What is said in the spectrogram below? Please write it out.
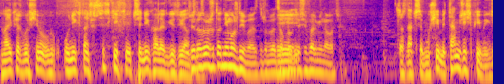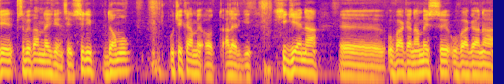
najpierw musimy uniknąć wszystkich czynników Czyli alergizujących. rozumiem, że to niemożliwe jest, żeby całkowicie się wyeliminować. To znaczy musimy tam, gdzie śpimy, gdzie przebywamy najwięcej, czyli w domu uciekamy od alergii. Higiena, e, uwaga na myszy, uwaga na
